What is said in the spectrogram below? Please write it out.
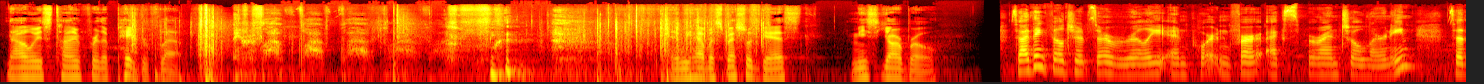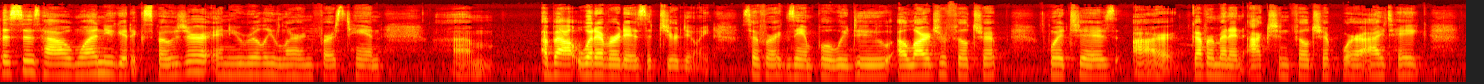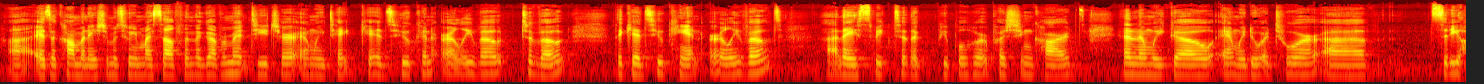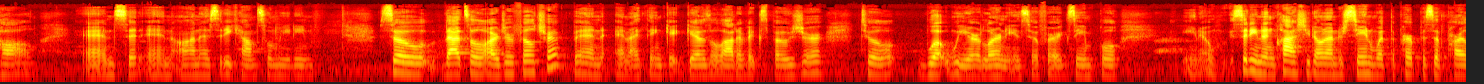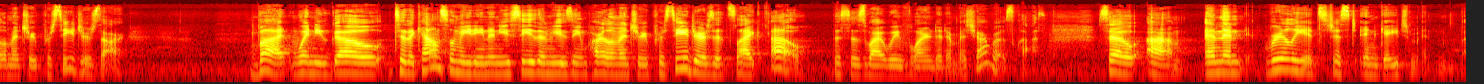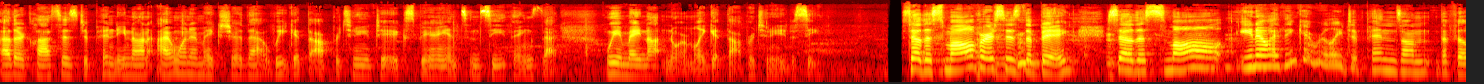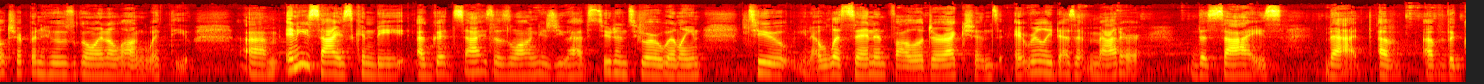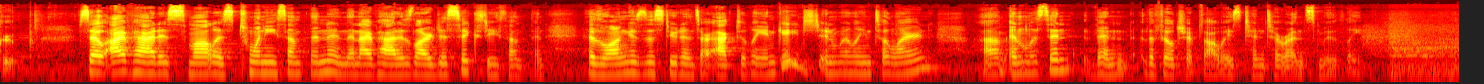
Now it's time for the paper flap, Paper flap, flap, flap, flap, flap. And we have a special guest, Miss Yarbrough. So I think field trips are really important for experiential learning. So this is how one you get exposure and you really learn firsthand um, about whatever it is that you're doing. So for example, we do a larger field trip, which is our government and action field trip, where I take uh, is a combination between myself and the government teacher, and we take kids who can early vote to vote, the kids who can't early vote Uh, they speak to the people who are pushing cards, and then we go and we do a tour of City Hall and sit in on a city council meeting. So that's a larger field trip, and, and I think it gives a lot of exposure to what we are learning. So, for example, you know, sitting in class, you don't understand what the purpose of parliamentary procedures are. But when you go to the council meeting and you see them using parliamentary procedures, it's like, oh, this is why we've learned it in Miss Yarborough's class. So, um, and then really it's just engagement. Other classes, depending on, I want to make sure that we get the opportunity to experience and see things that we may not normally get the opportunity to see. So the small versus the big. So the small, you know, I think it really depends on the field trip and who's going along with you. Um, any size can be a good size as long as you have students who are willing to, you know, listen and follow directions. It really doesn't matter the size that of of the group. So I've had as small as 20 something and then I've had as large as 60 something. As long as the students are actively engaged and willing to learn um, and listen, then the field trips always tend to run smoothly.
